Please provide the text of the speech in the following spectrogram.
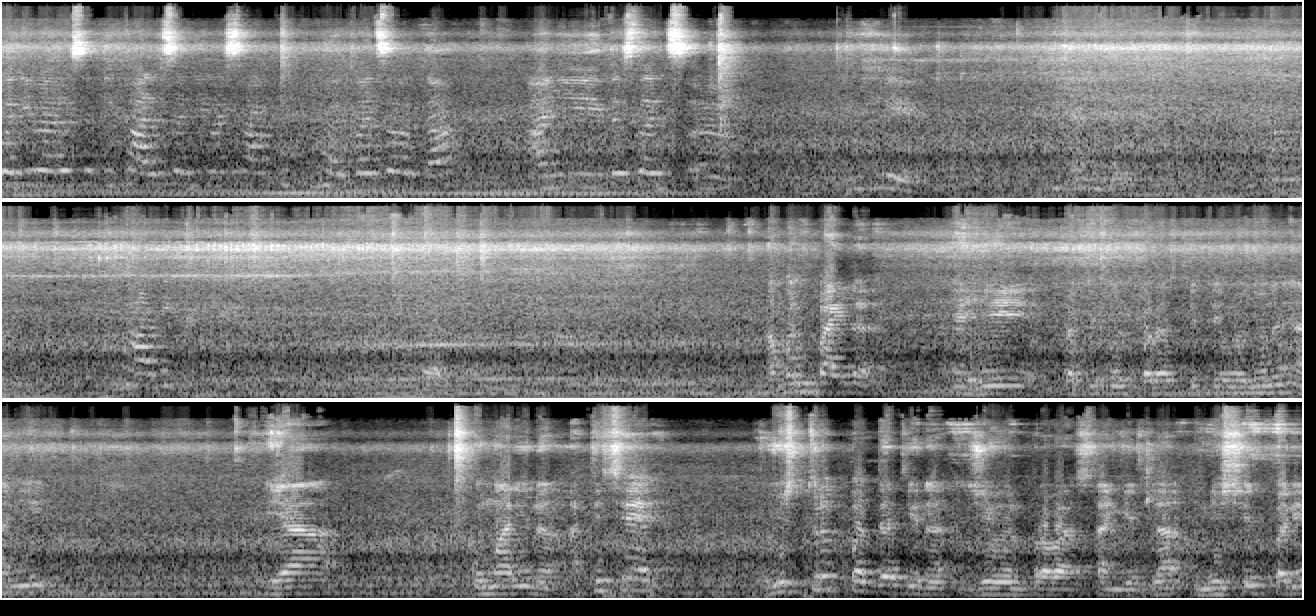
परिवारासाठी कालचा दिवस हा खूप महत्त्वाचा होता. आणि तसंच हे भाविक. आपण पाहिलं हे प्रतिकूल परिस्थितीमधून आहे आणि या कुमारीनं अतिशय विस्तृत पद्धतीनं जीवन प्रवास सांगितला निश्चितपणे.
